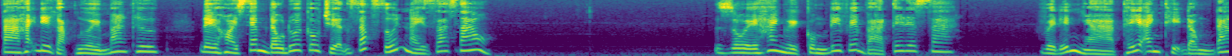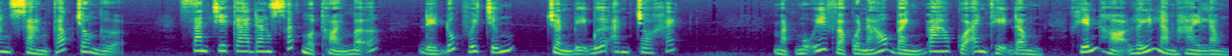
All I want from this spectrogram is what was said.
Ta hãy đi gặp người mang thư để hỏi xem đầu đuôi câu chuyện rắc rối này ra sao. Rồi hai người cùng đi với bà Teresa. Về đến nhà thấy anh thị đồng đang sàng tóc cho ngựa. Sanchica đang sắt một thỏi mỡ để đúc với trứng, chuẩn bị bữa ăn cho khách. Mặt mũi và quần áo bành bao của anh thị đồng khiến họ lấy làm hài lòng.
